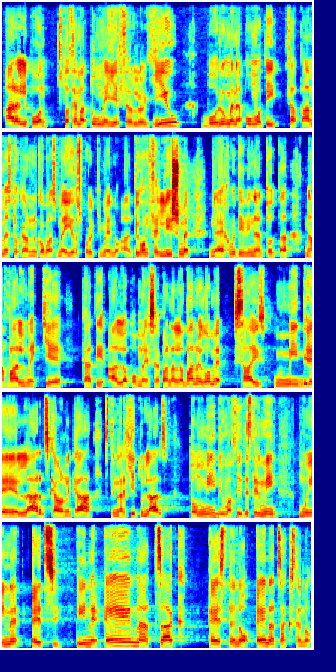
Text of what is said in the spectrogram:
Άρα λοιπόν στο θέμα του μεγεθολογίου μπορούμε να πούμε ότι θα πάμε στο κανονικό μας μέγεθος προκειμένου αν τυχόν θελήσουμε να έχουμε τη δυνατότητα να βάλουμε και κάτι άλλο από μέσα. Επαναλαμβάνω εγώ με size mid, ε, large κανονικά στην αρχή του large. Το medium αυτή τη στιγμή μου είναι έτσι. Είναι ένα τσακ στενό. Ένα τσακ στενό.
